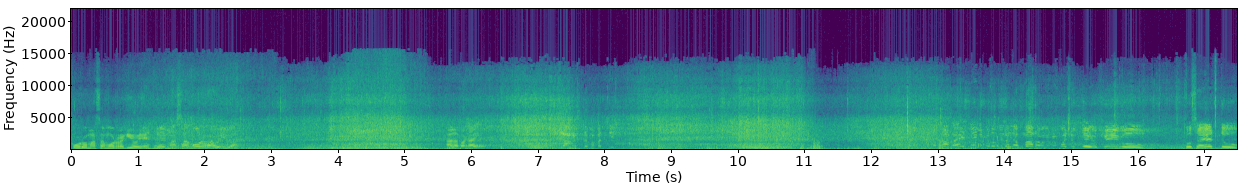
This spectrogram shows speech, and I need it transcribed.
puro mazamorra aquí hoy. ¿eh? Esto es mazamorra viva. Hala, para acá. ¿eh? Ya, que se te puede partir. Las patas, eh, siempre me lo tiran las patas para que me chico. Cosa es esto.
